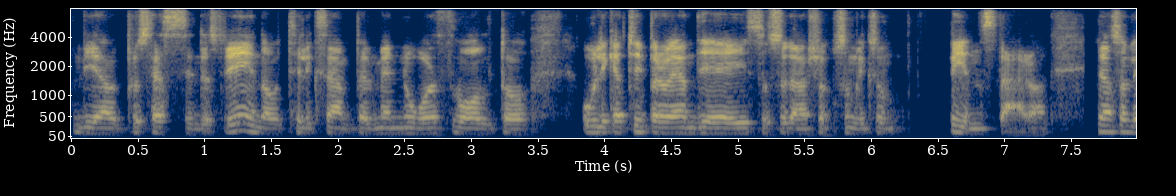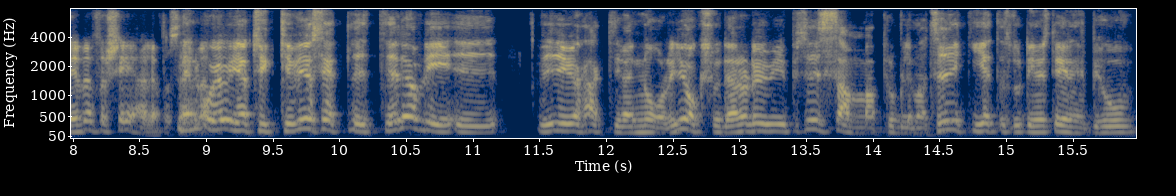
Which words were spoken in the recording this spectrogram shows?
via processindustrin, då, till exempel med Northvolt och olika typer av NDAs och sådär som, som liksom finns där. Den som lever får se, eller på Men, och Jag tycker vi har sett lite av det i vi är ju aktiva i Norge också. Där har du ju precis samma problematik. Jättestort investeringsbehov.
